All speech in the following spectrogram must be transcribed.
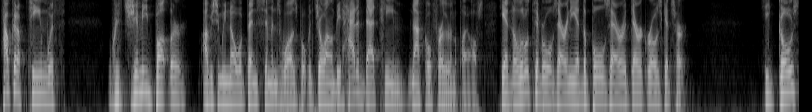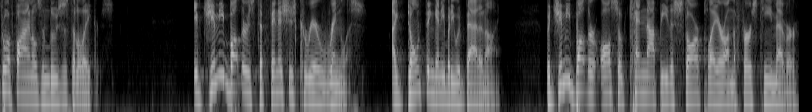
How could a team with with Jimmy Butler, obviously we know what Ben Simmons was, but with Joel Embiid, how did that team not go further in the playoffs? He had the little Timberwolves era and he had the Bulls era. Derrick Rose gets hurt. He goes to a finals and loses to the Lakers. If Jimmy Butler is to finish his career ringless, I don't think anybody would bat an eye. But Jimmy Butler also cannot be the star player on the first team ever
